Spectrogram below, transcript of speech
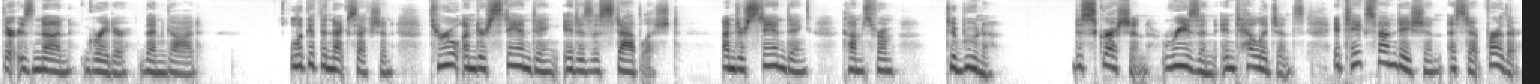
There is none greater than God. Look at the next section. Through understanding, it is established. Understanding comes from tabuna, Discretion, reason, intelligence. It takes foundation a step further.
